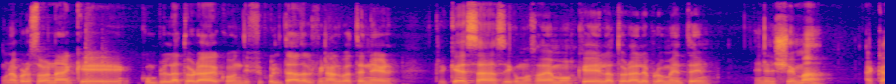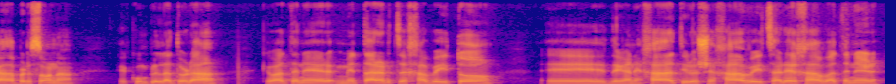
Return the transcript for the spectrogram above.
una persona que cumple la Torah con dificultad al final va a tener riquezas y como sabemos que la Torah le promete en el Shema a cada persona que cumple la Torah que va a tener metar arteja beito, eh, de ganeja, tirosheja, beitzareja, va a tener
